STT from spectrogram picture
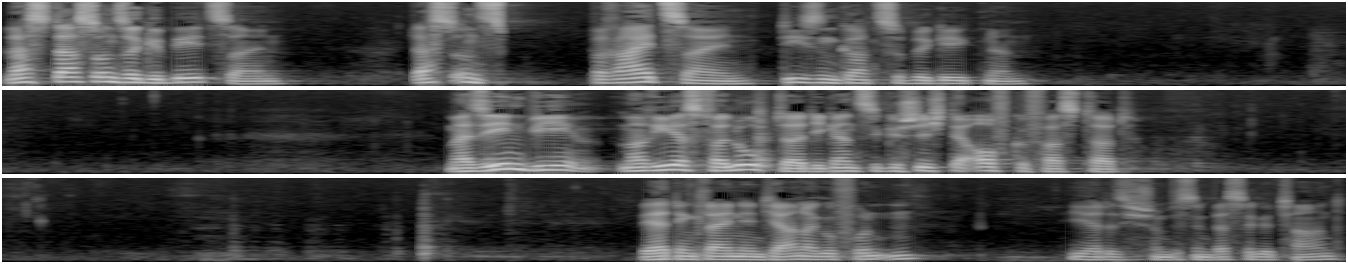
Lass das unser Gebet sein. Lass uns bereit sein, diesen Gott zu begegnen. Mal sehen, wie Marias Verlobter die ganze Geschichte aufgefasst hat. Wer hat den kleinen Indianer gefunden? Hier hat er sich schon ein bisschen besser getarnt.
